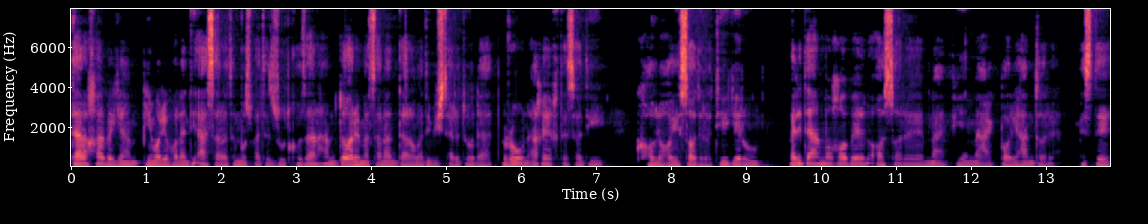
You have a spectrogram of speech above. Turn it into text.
در آخر بگم بیماری هلندی اثرات مثبت زودگذر هم داره. مثلا درآمد بیشتر دولت رونق اقتصادی کالاهای صادراتی گرون. ولی در مقابل آثار منفی مرگباری هم داره. مثل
